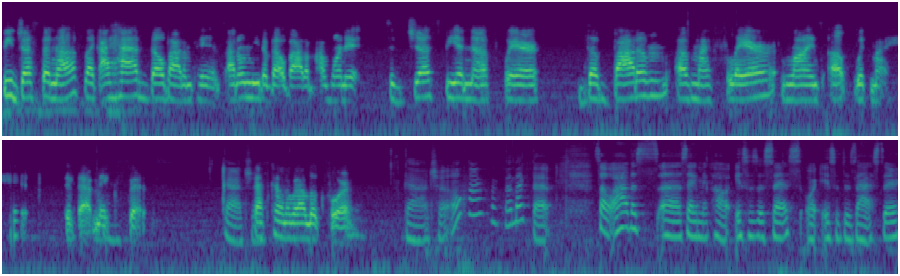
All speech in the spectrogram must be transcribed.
be just enough. Like I have bell bottom pants. I don't need a bell bottom. I want it to just be enough where the bottom of my flare lines up with my hip, if that makes mm. sense. Gotcha. That's kind of what I look for. Gotcha. Okay, I like that. So I have a uh, segment called "It's a Success" or "It's a Disaster."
